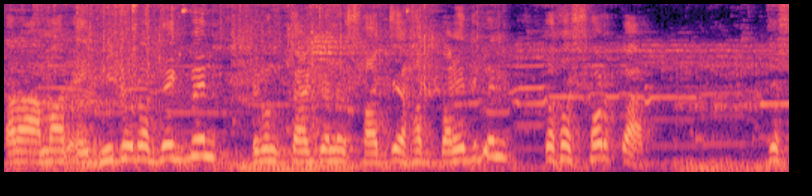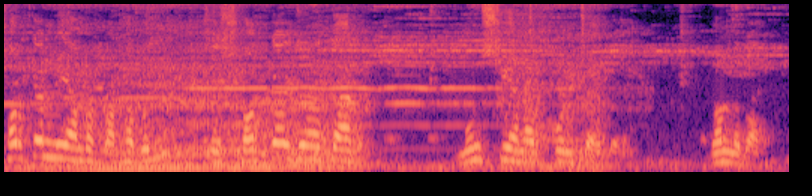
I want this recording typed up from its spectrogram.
তারা আমার এই ভিডিওটা দেখবেন এবং তার জন্য সাহায্যের হাত বাড়িয়ে দেবেন, তথা সরকার, যে সরকার নিয়ে আমরা কথা বলি, সেই সরকার যেন তার মুন্সিয়ানার পরিচয় দেয়। ধন্যবাদ।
